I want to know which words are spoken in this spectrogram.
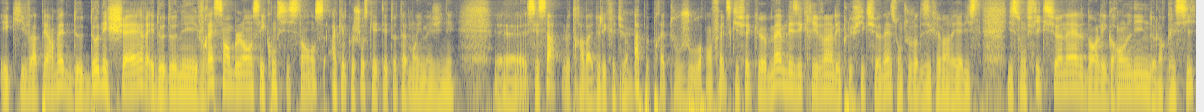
et qui va permettre de donner chair et de donner vraisemblance et consistance à quelque chose qui a été totalement imaginé. Euh, c'est ça le travail de l'écriture, à peu près toujours en fait. Ce qui fait que même les écrivains les plus fictionnels sont toujours des écrivains réalistes. Ils sont fictionnels dans les grandes lignes de leur récit,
